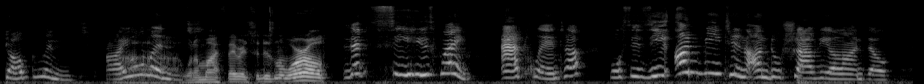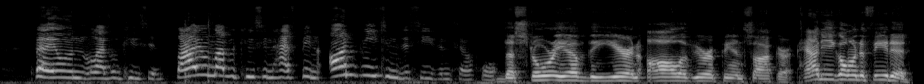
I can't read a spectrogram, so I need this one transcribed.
Dublin, Ireland. Ah, one of my favorite cities in the world. Let's see who's playing. Atalanta versus the unbeaten under Xabi Alonso. Bayer Leverkusen. Bayer Leverkusen has been unbeaten this season so far. The story of the year in all of European soccer. How do you go undefeated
